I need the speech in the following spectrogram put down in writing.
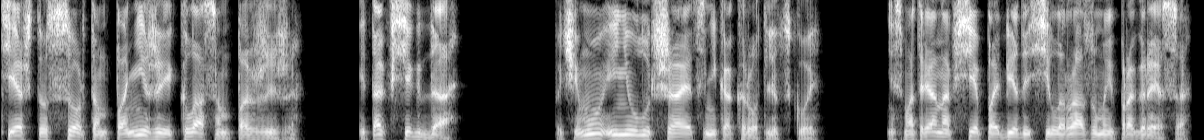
Те, что сортом пониже и классом пожиже. И так всегда. Почему и не улучшается никак род людской? Несмотря на все победы сил разума и прогресса.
